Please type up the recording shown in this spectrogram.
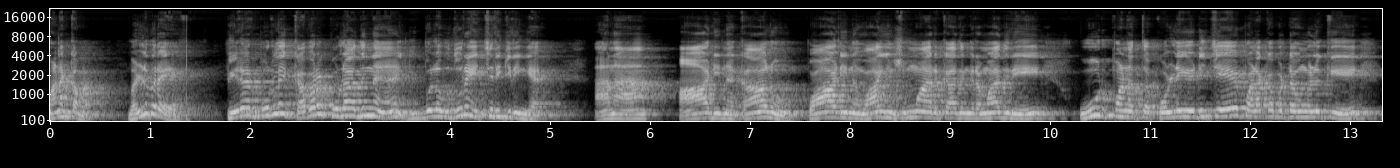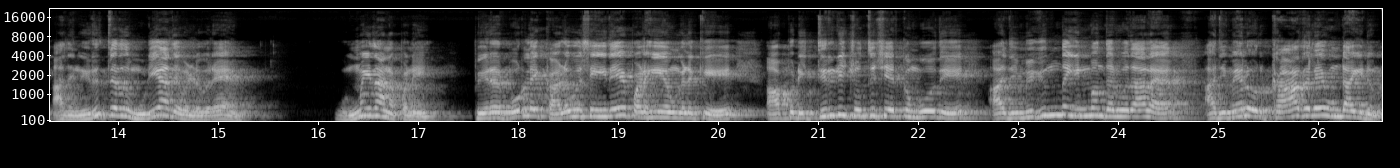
வணக்கம். வள்ளுவரே பிறர் பொருளை கவரக்கூடாதுன்னு இவ்வளவு தூரம் எச்சரிக்கிறீங்க. ஆனால் ஆடின காலும் பாடின வாயும் சும்மா இருக்காதுங்கிற மாதிரி ஊர் பணத்தை கொள்ளையடிச்சே பழக்கப்பட்டவங்களுக்கு அதை நிறுத்துறது முடியாத வள்ளுவரே. உண்மைதான் அப்பனே பிறர் பொருளை களவு செய்தே பழகியவங்களுக்கு அப்படி திருடி சொத்து சேர்க்கும் போது அது மிகுந்த இன்பம் தருவதால் அது மேலே ஒரு காதலே உண்டாகிடும்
